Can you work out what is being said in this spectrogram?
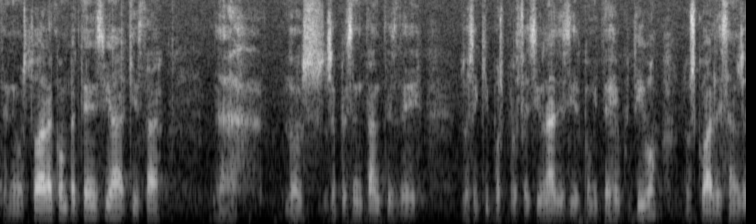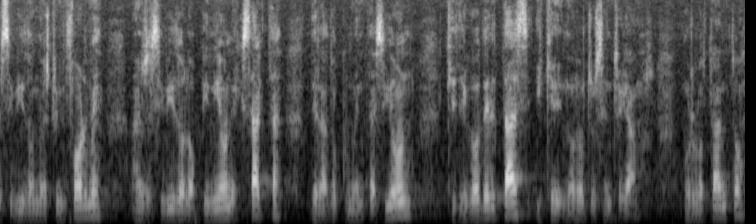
tenemos toda la competencia. Aquí están los representantes de los equipos profesionales y el comité ejecutivo, los cuales han recibido nuestro informe, han recibido la opinión exacta de la documentación que llegó del TAS y que nosotros entregamos. Por lo tanto,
